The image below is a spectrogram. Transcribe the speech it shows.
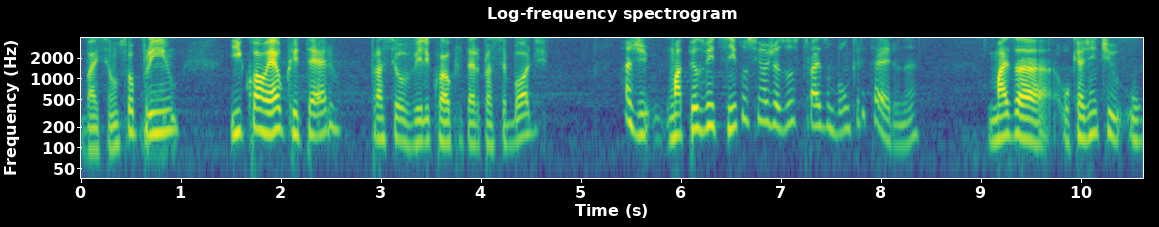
Vai ser um soprinho. E qual é o critério para ser ovelha e qual é o critério para ser bode? A Mateus 25, o Senhor Jesus traz um bom critério, né? Mas a, o que a gente. O,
